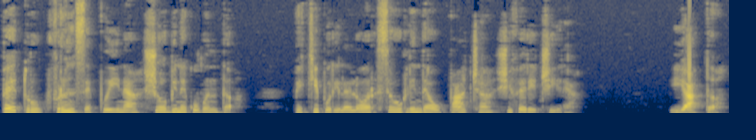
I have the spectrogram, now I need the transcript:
Petru frânse pâinea și o binecuvântă. Pe chipurile lor se oglindeau pacea și fericirea. Iată,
